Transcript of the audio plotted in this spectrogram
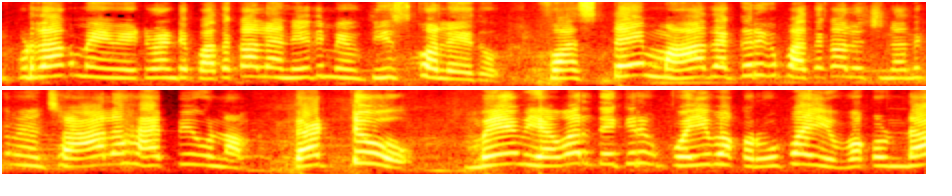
ఇప్పుడు దాకా మేము ఎటువంటి పథకాలు అనేది మేము తీసుకోలేదు. ఫస్ట్ టైం మా దగ్గరికి పథకాలు వచ్చినందుకు మేము చాలా హ్యాపీగా ఉన్నాం. దట్టు మేము ఎవరి దగ్గరికి పోయి ఒక రూపాయి ఇవ్వకుండా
